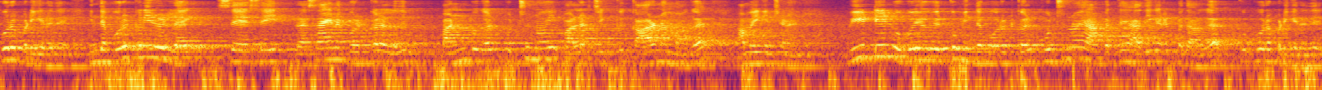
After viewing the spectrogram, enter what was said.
கூறப்படுகிறது. இந்த பொருட்களில் உள்ள செ- செய் ரசாயன பொருட்கள் அல்லது பண்புகள் புற்றுநோய் வளர்ச்சிக்கு காரணமாக அமைகின்றன. வீட்டில் உபயோகிக்கும் இந்த பொருட்கள் புற்றுநோய் ஆபத்தை அதிகரிப்பதாக கூறப்படுகிறது.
